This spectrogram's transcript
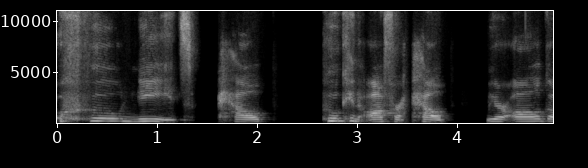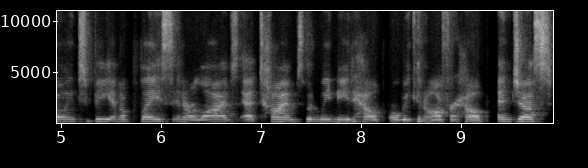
who needs help who can offer help. We are all going to be in a place in our lives at times when we need help or we can offer help. And just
